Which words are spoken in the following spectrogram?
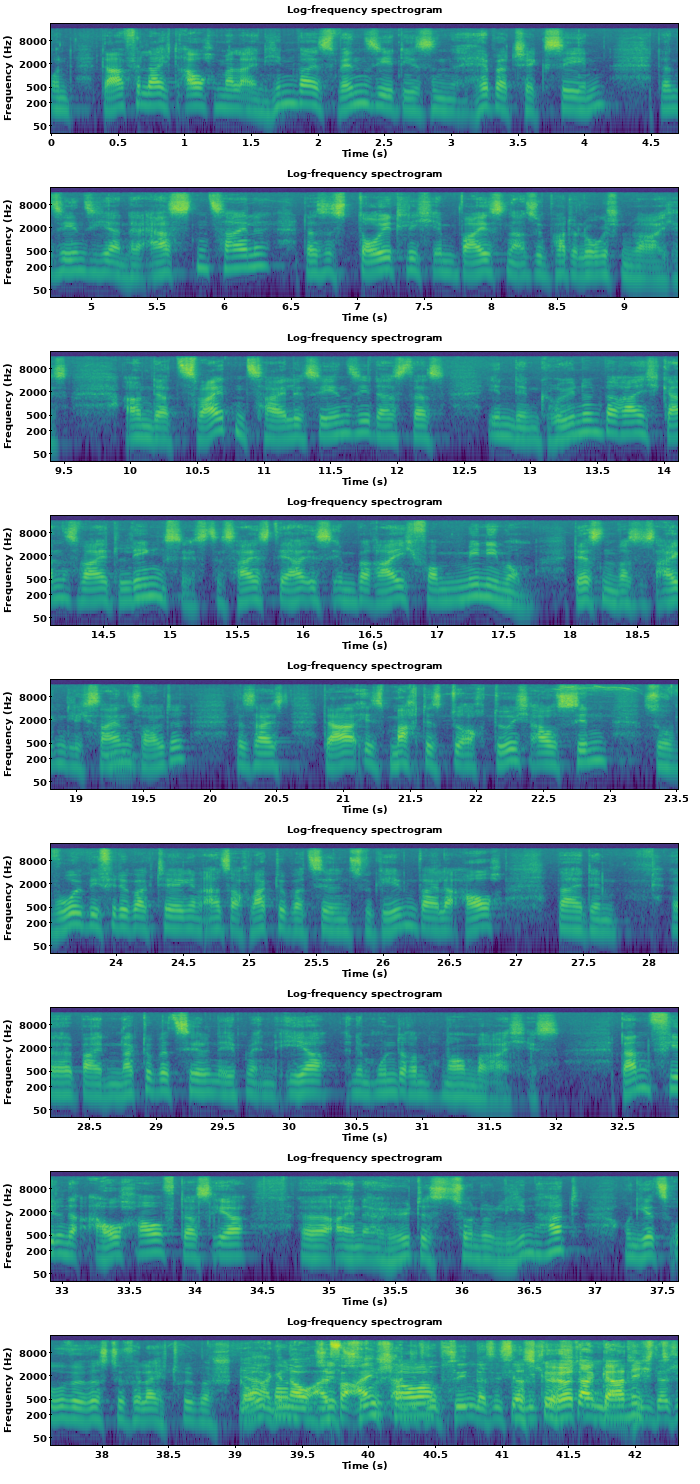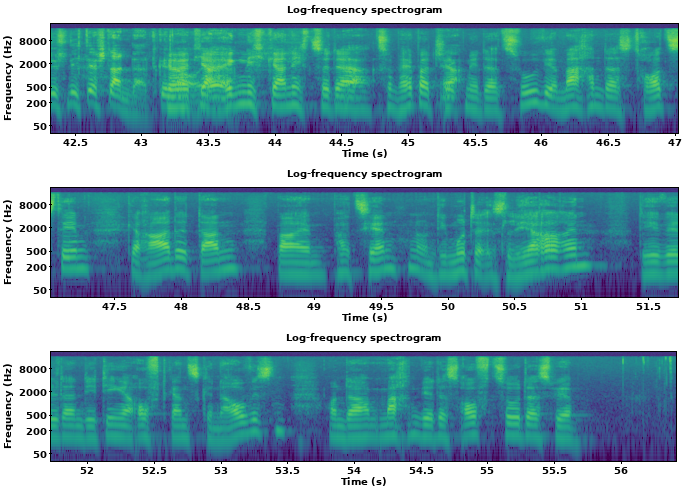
Und da vielleicht auch mal ein Hinweis, wenn Sie diesen Heber-Check sehen, dann sehen Sie hier an der ersten Zeile, dass es deutlich im weißen, also im pathologischen Bereich ist. An der zweiten Zeile sehen Sie, dass das in dem grünen Bereich ganz weit links ist. Das heißt, der ist im Bereich vom Minimum dessen, was es eigentlich sein sollte. Das heißt, da ist, macht es doch durchaus Sinn, sowohl Bifidobakterien als auch Lactobacillen zu geben, weil er auch bei den bei den Lactobacillen eben in eher in dem unteren Normbereich ist. Dann fiel auch auf, dass er äh, ein erhöhtes Zonulin hat. Und jetzt, Uwe, wirst du vielleicht drüber stolpern. Ja, genau, Alpha-1-Antitrypsin, das ist ja das nicht gehört der Standard. Gar nicht, das ist nicht der Standard. Genau, gehört ja, ja, eigentlich gar nicht zu der, ja. zum HEPA-Check ja. mit dazu. Wir machen das trotzdem, gerade dann beim Patienten und die Mutter ist Lehrerin. Die will dann die Dinge oft ganz genau wissen. Und da machen wir das oft so, dass wir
